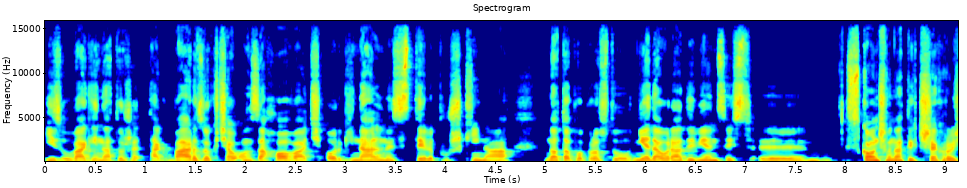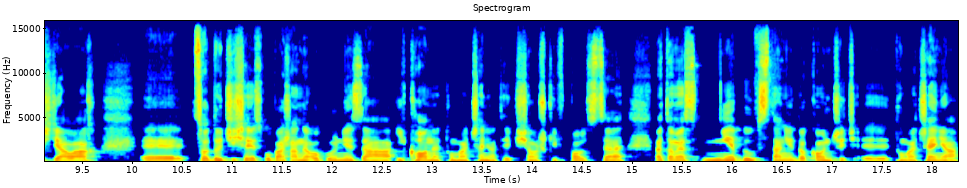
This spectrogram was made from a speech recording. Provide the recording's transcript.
i z uwagi na to, że tak bardzo chciał on zachować oryginalny styl Puszkina, no to po prostu nie dał rady więcej. Y, skończył na tych trzech rozdziałach, y, co do dzisiaj jest uważane ogólnie za ikonę tłumaczenia tej książki w Polsce. Natomiast nie był w stanie dokończyć y, tłumaczenia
